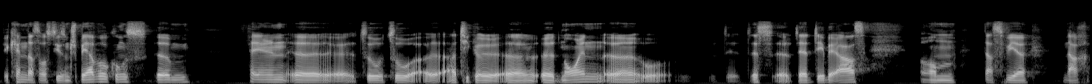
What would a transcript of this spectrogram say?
wir kennen das aus diesen Sperrwirkungsfällen ähm, äh, zu, zu äh, Artikel äh, 9 äh, des, äh, der DBAs, ähm, dass wir nach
